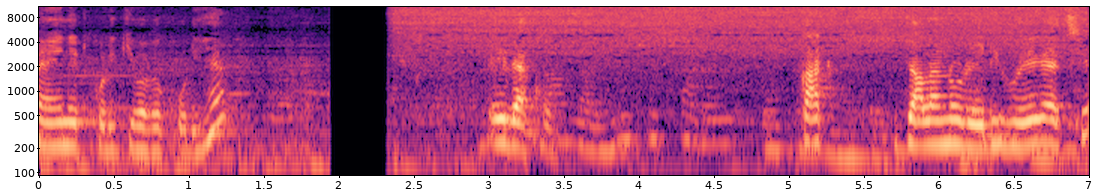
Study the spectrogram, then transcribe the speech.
ম্যারিনেট করি, কীভাবে করি হ্যাঁ? এই দেখো, কাঠ জ্বালানো রেডি হয়ে গেছে।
